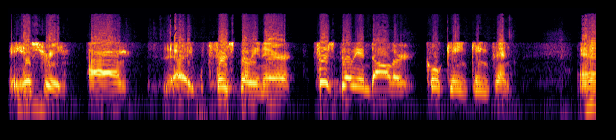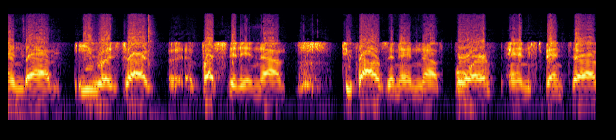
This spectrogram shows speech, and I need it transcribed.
history. Um, uh, first billionaire, first billion dollar cocaine kingpin, and um, he was uh, uh, busted in um 2004 and spent uh,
